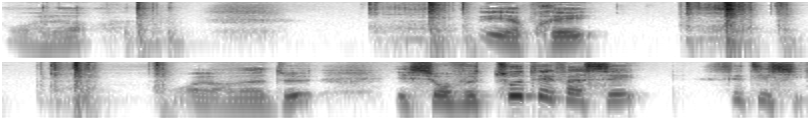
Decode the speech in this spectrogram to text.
voilà. Et après, voilà, on a deux. Et si on veut tout effacer, c'est ici.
